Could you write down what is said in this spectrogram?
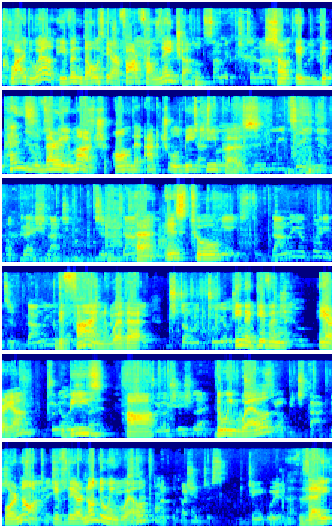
quite well even though they are far from nature To od samych pszczelarzy, so it depends very much on the actual beekeepers nawet intuicyjnie określać, czy w uh, is to miejscu, w danej okolicy, w danej define whether pasieki pszczoły czują się in a given area bees. Are Czują się źle, doing well or not. If they are not doing well, na to pasieczysko. Dziękuję. they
